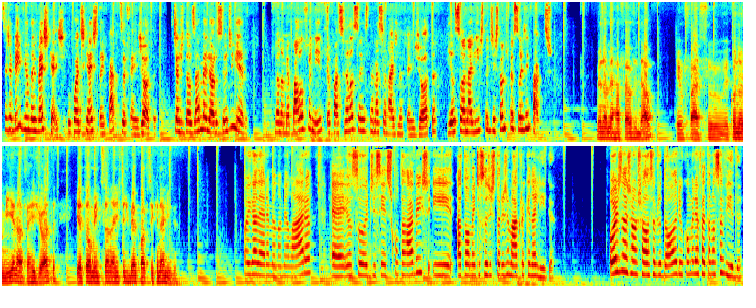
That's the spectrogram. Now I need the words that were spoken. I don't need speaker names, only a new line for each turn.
Seja bem-vindo ao Investcast, o podcast da Impactos FRJ que te ajuda a usar melhor o seu dinheiro. Meu nome é Paula Frani, eu faço Relações Internacionais na FRJ e eu sou analista de gestão de pessoas de impactos.
Meu nome é Rafael Vidal, eu faço Economia na FRJ e atualmente sou analista de back-office aqui na Liga.
Oi, galera, meu nome é Lara, é, eu sou de Ciências Contábeis e atualmente eu sou gestora de macro aqui na Liga. Hoje nós vamos falar sobre o dólar e como ele afeta a nossa vida.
